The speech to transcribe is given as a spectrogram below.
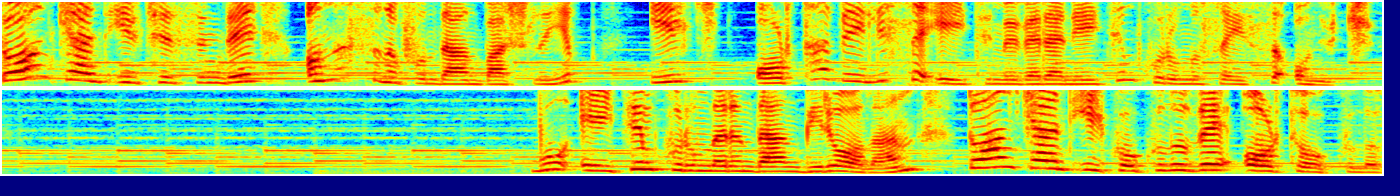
Doğankent ilçesinde ana sınıfından başlayıp ilk, orta ve lise eğitimi veren eğitim kurumu sayısı 13. Bu eğitim kurumlarından biri olan Doğankent İlkokulu ve Ortaokulu.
